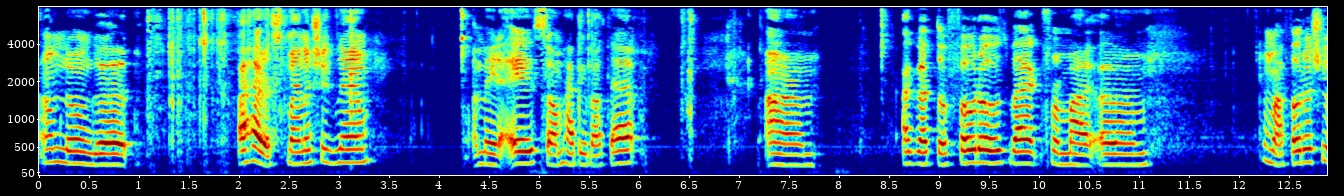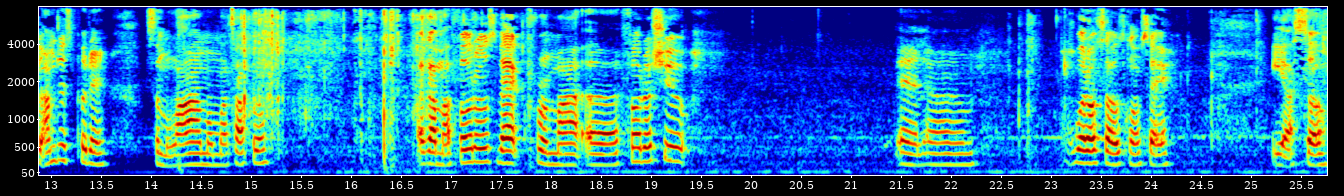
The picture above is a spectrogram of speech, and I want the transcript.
I'm doing good. I had a Spanish exam. I made an A, so I'm happy about that. Um I got the photos back from my um my photo shoot. I'm just putting some lime on my taco. I got my photos back from my uh photo shoot. And um what else I was gonna say? Yeah, so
